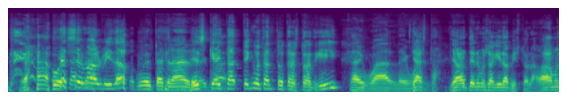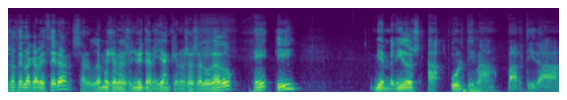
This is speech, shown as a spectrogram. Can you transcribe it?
Se me ha olvidado. Vuelta atrás. Es que hay igual. ta- tengo tanto trasto aquí. Da igual, da igual. Ya está, ya tenemos aquí la pistola. Vamos a hacer la cabecera. Saludamos a la señorita Millán que nos ha saludado. Sí. Y bienvenidos a Última Partida.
